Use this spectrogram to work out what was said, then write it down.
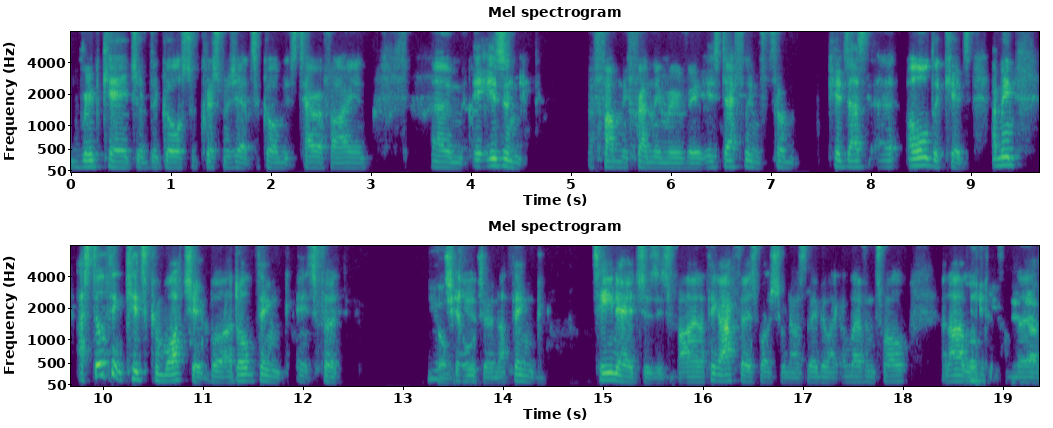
rib cage of the ghost of Christmas yet to come. It's terrifying. Um, it isn't a family friendly movie. It's definitely from kids as uh, older kids. I mean, I still think kids can watch it, but I don't think it's for Young children. Kids. I think teenagers is fine. I think I first watched it when I was maybe like 11, 12, and I loved it from there.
